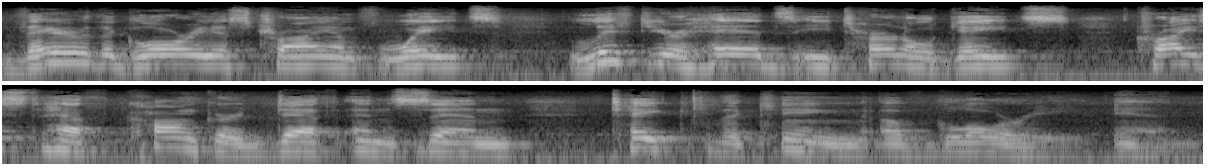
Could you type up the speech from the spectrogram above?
there the glorious triumph waits. Lift your heads, eternal gates. Christ hath conquered death and sin. Take the King of glory in.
